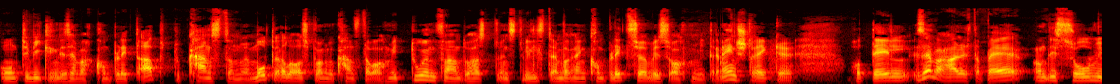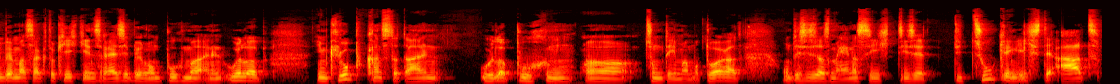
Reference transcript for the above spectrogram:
und die wickeln das einfach komplett ab. Du kannst dann nur ein Motorrad ausbauen, du kannst aber auch mit Touren fahren. Du hast, wenn du willst, einfach einen Komplettservice auch mit Rennstrecke, Hotel, ist einfach alles dabei und ist so, wie wenn man sagt, okay, ich gehe ins Reisebüro und buche mal einen Urlaub im Club, kannst du da einen Urlaub buchen äh, zum Thema Motorrad. Und das ist aus meiner Sicht diese, die zugänglichste Art,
